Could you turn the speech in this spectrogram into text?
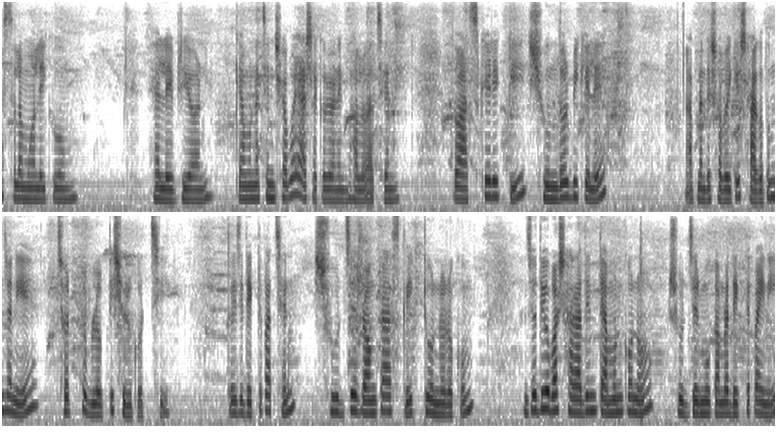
আসসালামু আলাইকুম। হ্যালো এভরিওয়ান কেমন আছেন সবাই? আশা করি অনেক ভালো আছেন। তো আজকের একটি সুন্দর বিকেলে আপনাদের সবাইকে স্বাগতম জানিয়ে ছোট্ট ব্লগটি শুরু করছি। তো এই যে দেখতে পাচ্ছেন, সূর্যের রঙটা আজকে একটু অন্যরকম। যদিও বা সারাদিন তেমন কোনো সূর্যের মুখ আমরা দেখতে পাইনি,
